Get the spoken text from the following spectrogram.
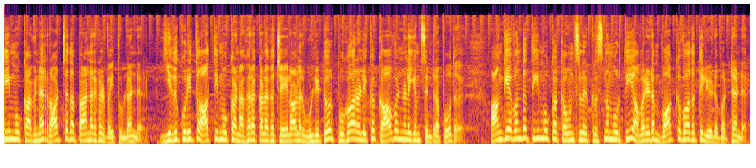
திமுகவினர் ராட்சத பேனர்கள் வைத்துள்ளனர். இது குறித்து அதிமுக நகர கழக செயலாளர் உள்ளிட்டோர் புகார் அளிக்க காவல் நிலையம் சென்றபோது அங்கே வந்த திமுக கவுன்சிலர் கிருஷ்ணமூர்த்தி அவரிடம் வாக்குவாதத்தில் ஈடுபட்டனர்.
